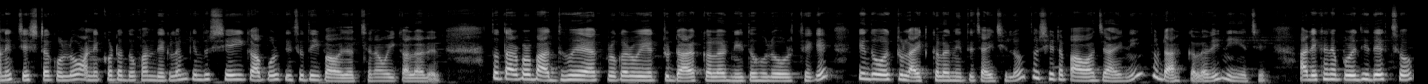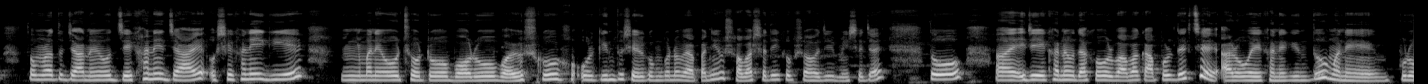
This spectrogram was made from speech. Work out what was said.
অনেক চেষ্টা করল। অনেক কটা দোকান দেখলাম, কিন্তু সেই কাপড় কিছুতেই পাওয়া যাচ্ছে না ওই কালারের তো তারপর বাধ্য হয়ে এক প্রকার ওই একটু ডার্ক কালার নিতে হলো ওর থেকে। কিন্তু ও একটু লাইট কালার নিতে চাইছিল, তো সেটা পাওয়া যায়নি, তো ডার্ক কালারই নিয়েছে। আর এখানে পরিধি দেখছ, তোমরা তো জানোই ও যেখানে যায়, ও সেখানেই গিয়ে মানে ও ছোট, বড়, বয়স্ক, ওর কিন্তু সেরকম কোনো ব্যাপার নেই, ও সবার সাথেই খুব সহজেই মিশে যায়। তো এই যে এখানেও দেখো ওর বাবা কাপড় দেখছে, আর ও এখানে কিন্তু মানে পুরো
